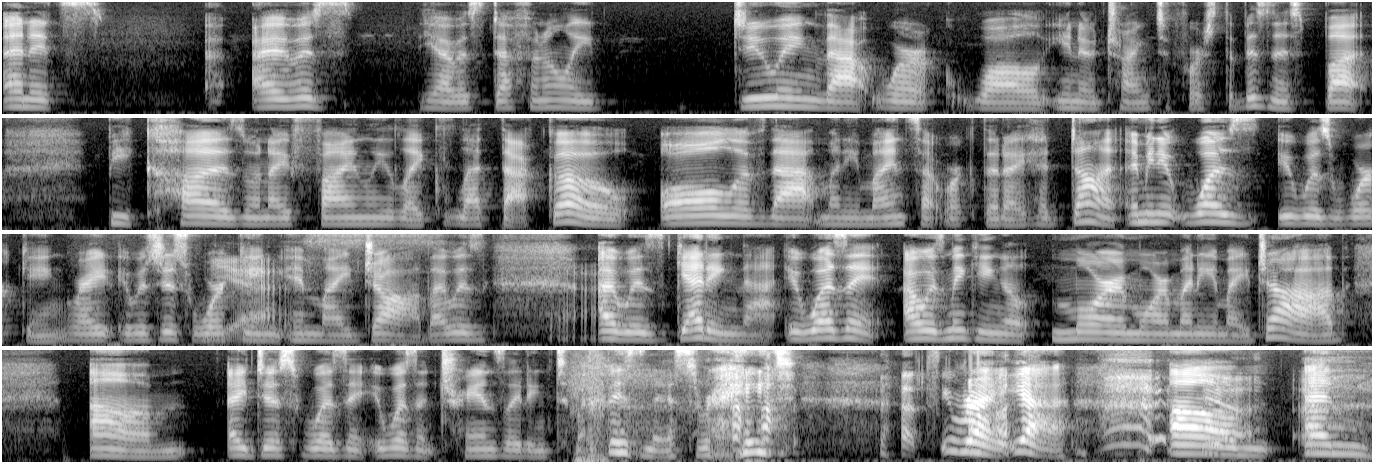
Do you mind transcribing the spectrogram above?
And it's, I was, yeah, I was definitely doing that work while, you know, trying to force the business. But because when I finally like let that go, all of that money mindset work that I had done, I mean, it was, it was working, right? It was just working in my job. I was, I was getting that. It wasn't, I was making a, more and more money in my job. Um, I just wasn't, it wasn't translating to my business, right? right. Yeah. Um, and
